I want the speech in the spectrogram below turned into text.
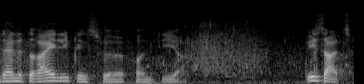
nenne drei Lieblingsfilme von dir. Wie gesagt,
